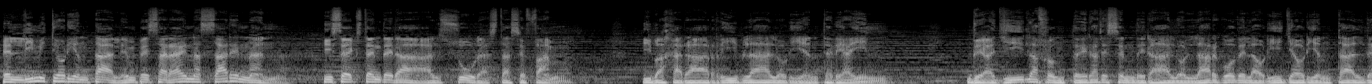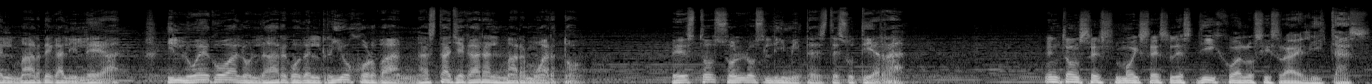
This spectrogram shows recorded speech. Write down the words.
El límite oriental empezará en Azarenan y se extenderá al sur hasta Sefam, y bajará a Ribla al oriente de Ain. De allí la frontera descenderá a lo largo de la orilla oriental del mar de Galilea, y luego a lo largo del río Jordán hasta llegar al mar muerto. Estos son los límites de su tierra. Entonces Moisés les dijo a los israelitas,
